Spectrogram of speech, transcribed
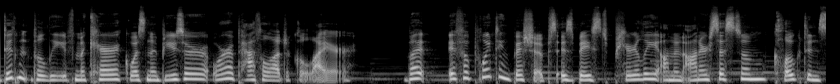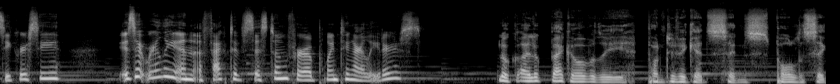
didn't believe McCarrick was an abuser or a pathological liar. But if appointing bishops is based purely on an honor system cloaked in secrecy, is it really an effective system for appointing our leaders? Look, I look back over the pontificates since Paul VI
